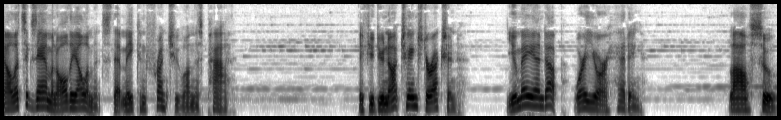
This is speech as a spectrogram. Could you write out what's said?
Now let's examine all the elements that may confront you on this path. If you do not change direction, you may end up where you are heading. Lao Tzu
